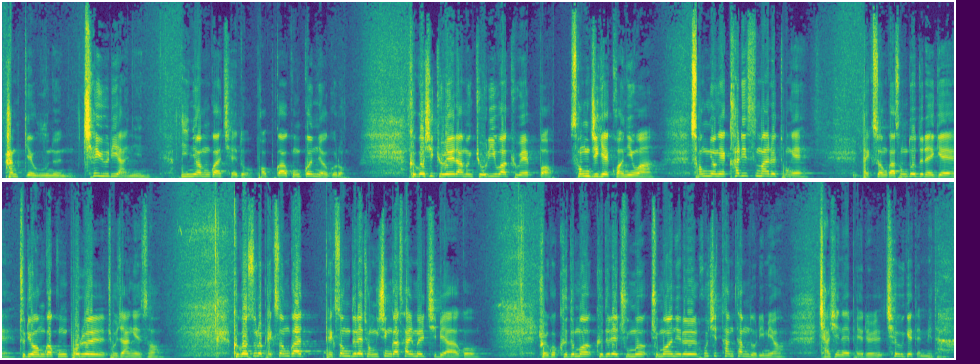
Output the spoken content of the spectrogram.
함께 우는 체율이 아닌 이념과 제도, 법과 공권력으로 그것이 교회라면 교리와 교회법, 성직의 권위와 성령의 카리스마를 통해 백성과 성도들에게 두려움과 공포를 조장해서 그것으로 백성과 백성들의 정신과 삶을 지배하고 결국 그드머, 그들의 주머, 주머니를 호시탐탐 노리며 자신의 배를 채우게 됩니다.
